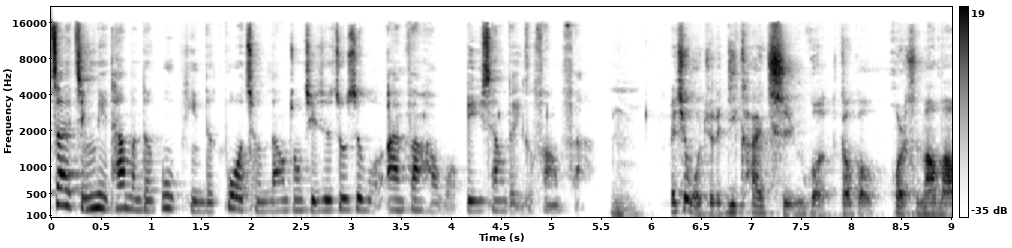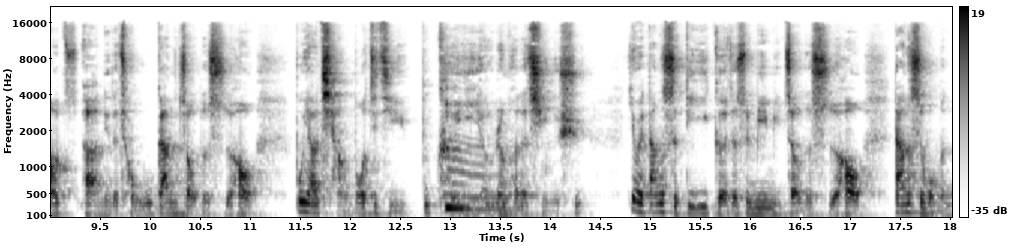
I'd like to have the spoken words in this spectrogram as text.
在整理他们的物品的过程当中，其实就是我安放好我悲伤的一个方法。嗯，而且我觉得一开始如果狗狗或者是猫猫啊、呃，你的宠物刚走的时候。不要强迫自己不可以有任何的情绪，因为当时第一个就是咪咪走的时候，当时我们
